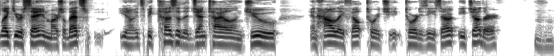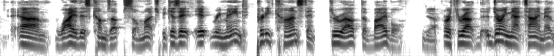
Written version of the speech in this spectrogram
like you were saying, Marshall, that's you know, it's because of the Gentile and Jew and how they felt towards towards each other hmm um, why this comes up so much because it, it remained pretty constant throughout the Bible yeah, or throughout during that time at,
